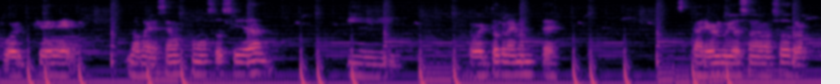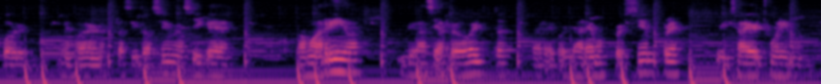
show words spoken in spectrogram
porque lo merecemos como sociedad y Roberto Clemente estaría orgulloso de nosotros por mejorar nuestra situación. Así que vamos arriba. Gracias Roberto, te recordaremos por siempre. Retire 21.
